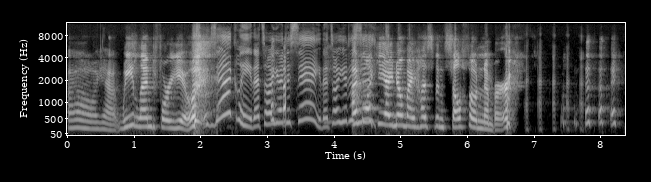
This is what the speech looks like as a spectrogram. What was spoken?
Oh yeah. We lend for you. Exactly. That's all you had to say. That's all you had to I'm say. lucky I know my husband's cell phone number.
